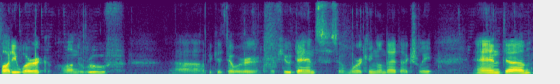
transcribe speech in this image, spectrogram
body work on the roof, uh, because there were a few dents so I'm working on that actually and um,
